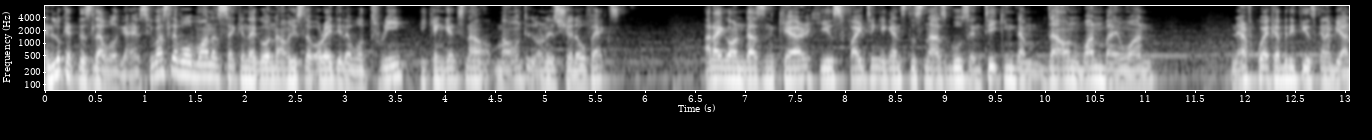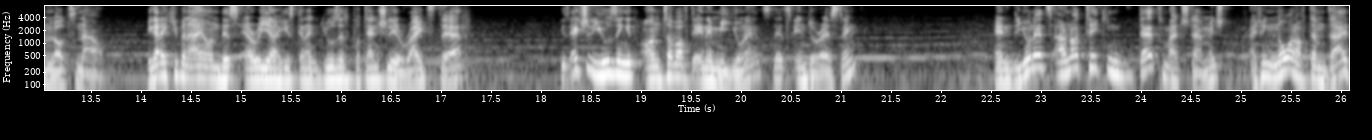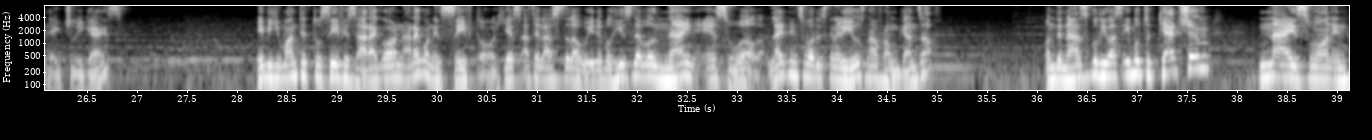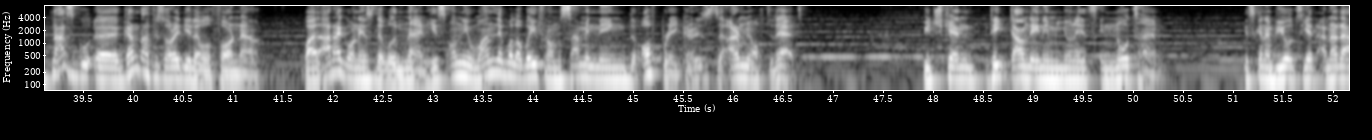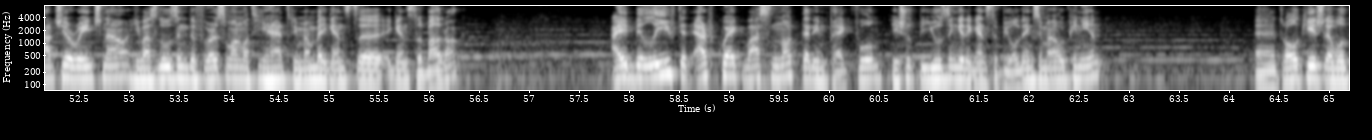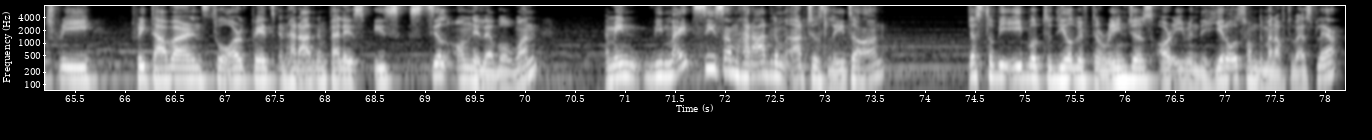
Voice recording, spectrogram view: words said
And look at this level guys, he was level 1 a second ago, now he's already level 3. He can get now mounted on his Shadowfax. Aragorn doesn't care, he is fighting against the Nazgûls and taking them down one by one. An Earthquake ability is gonna be unlocked now. You gotta keep an eye on this area, he's gonna use it potentially right there. He's actually using it on top of the enemy units, that's interesting. And the units are not taking that much damage. I think no one of them died actually, guys. Maybe he wanted to save his Aragorn. Aragorn is safe though. He has Athelas still available. He's level 9 as well. Lightning Sword is gonna be used now from Gandalf. On the Nazgul, he was able to catch him. Nice one. And Nazgul, uh, Gandalf is already level 4 now. While Aragorn is level 9, he's only one level away from summoning the Oathbreakers, the Army of the Dead. Which can take down the enemy units in no time. He's gonna build yet another archer range now. He was losing the first one what he had, remember, against the against the Balrog. I believe that Earthquake was not that impactful. He should be using it against the buildings in my opinion. Uh, Troll Cage level 3, 3 taverns, 2 orc pits and Haradrim palace is still only level 1. I mean, we might see some Haradrim archers later on, just to be able to deal with the rangers or even the heroes from the Man of the West player.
